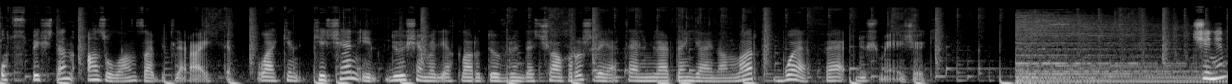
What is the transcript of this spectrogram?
35-dən az olan zabitlərə aiddir. Lakin keçən il döyüş əməliyyatları dövründə çağırış və ya təlimlərdən yayınanlar bu əffə düşməyəcək. Çinin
